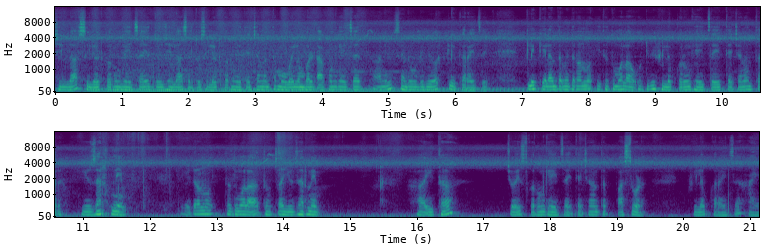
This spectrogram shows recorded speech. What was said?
जिल्हा सिलेक्ट करून घ्यायचा आहे. जो जिल्हा असेल तो सिलेक्ट करून घ्यायचा त्याच्यानंतर मोबाईल नंबर टाकून घ्यायचा आहे आणि सेंड ओ टी पीवर क्लिक करायचं आहे. क्लिक केल्यानंतर मित्रांनो इथं तुम्हाला ओ टी पी फिलअप करून घ्यायचं आहे. त्याच्यानंतर युझर नेम मित्रांनो इथं तुम्हाला तुमचा युझर नेम हा इथं चॉईस करून घ्यायचा आहे. त्याच्यानंतर पासवर्ड फिलअप करायचं आहे.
